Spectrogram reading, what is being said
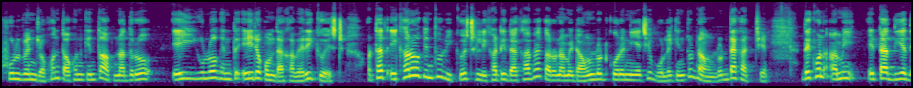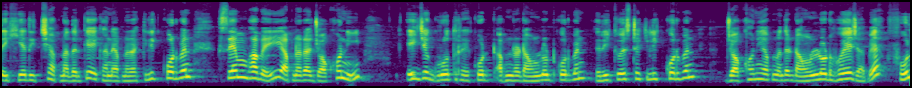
খুলবেন যখন, তখন কিন্তু আপনাদেরও এইগুলো কিন্তু এই রকম দেখাবে রিকোয়েস্ট অর্থাৎ এখানেও কিন্তু রিকোয়েস্ট লেখাটি দেখাবে, কারণ আমি ডাউনলোড করে নিয়েছি বলে কিন্তু ডাউনলোড দেখাচ্ছে। দেখুন, আমি এটা দিয়ে দেখিয়ে দিচ্ছি আপনাদেরকে, এখানে আপনারা ক্লিক করবেন। সেমভাবেই আপনারা যখনই এই যে গ্রোথ রেকর্ড আপনারা ডাউনলোড করবেন রিকোয়েস্টে ক্লিক করবেন যখনই আপনাদের ডাউনলোড হয়ে যাবে ফুল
